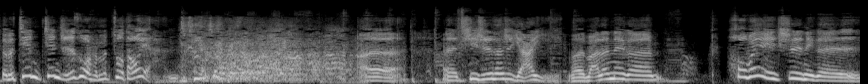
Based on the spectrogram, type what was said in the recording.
怎么兼兼职做什么做导演？呃呃，其实他是牙医，完完了那个后卫是那个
